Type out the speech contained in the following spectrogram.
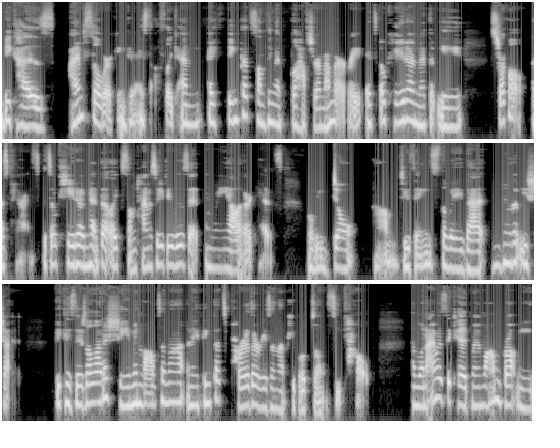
because I'm still working through my stuff. Like, and I think that's something that people have to remember, right? It's okay to admit that we struggle as parents. It's okay to admit that, like, sometimes we do lose it and we yell at our kids or we don't um, do things the way that we know that we should because there's a lot of shame involved in that. And I think that's part of the reason that people don't seek help. And when I was a kid, my mom brought me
